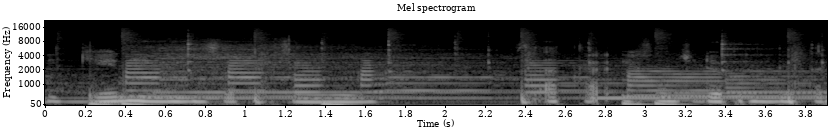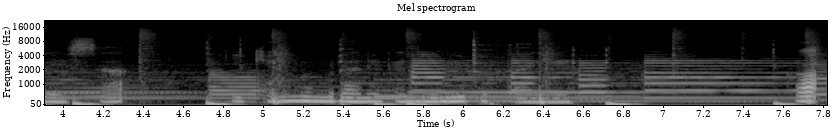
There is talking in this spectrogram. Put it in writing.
Kikin hingga bisa tersenyum. Saat Kak Ivan sudah berhenti terisak, Kikin memberanikan diri bertanya, Kak,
